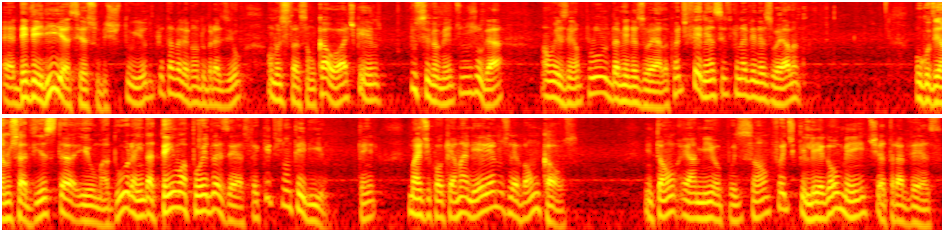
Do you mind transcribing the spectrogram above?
é, deveria ser substituído, porque estava levando o Brasil a uma situação caótica e eles possivelmente nos julgar a um exemplo da Venezuela, com a diferença de que na Venezuela o governo chavista e o Maduro ainda têm o apoio do exército. Aqui eles não teriam, mas de qualquer maneira ia nos levar a um caos. Então, é a minha oposição foi de que legalmente, através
